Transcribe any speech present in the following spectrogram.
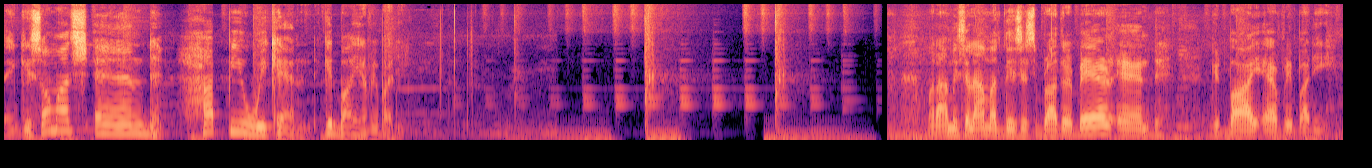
Thank you so much and happy weekend. Goodbye everybody. Maraming salamat. This is Brother Bear and goodbye everybody.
